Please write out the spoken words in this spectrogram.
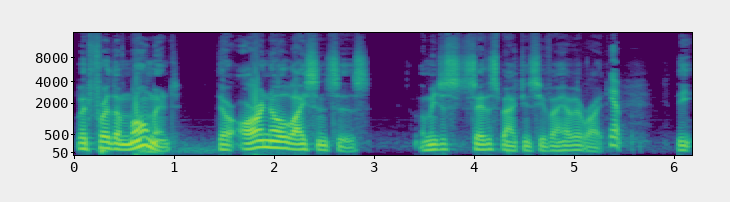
but for the moment, there are no licenses. Let me just say this back to you, see if I have it right. Yep the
